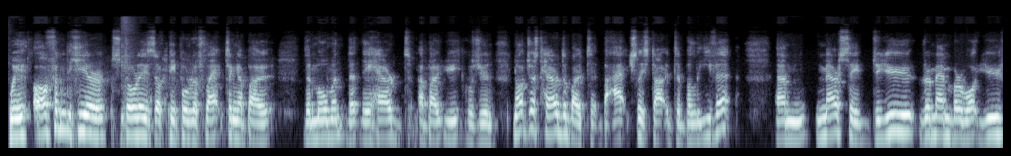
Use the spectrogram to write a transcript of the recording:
We often hear stories of people reflecting about the moment that they heard about U equals you, not just heard about it, but actually started to believe it. Um, Mercy, do you remember what you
